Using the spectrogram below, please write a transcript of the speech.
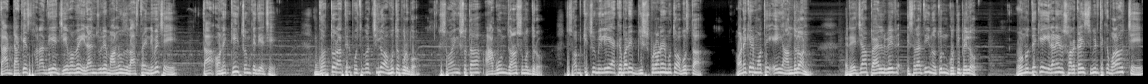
তার ডাকে সাড়া দিয়ে যেভাবে ইরান জুড়ে মানুষ রাস্তায় নেমেছে, তা অনেককেই চমকে দিয়েছে। গত রাতের প্রতিবাদ ছিল অভূতপূর্ব। সহিংসতা, আগুন, জনসমুদ্র সব কিছু মিলিয়ে একেবারে বিস্ফোরণের মতো অবস্থা। অনেকের মতে এই আন্দোলন রেজা প্যালভির ইশারাতেই নতুন গতি পেল। অন্যদিকে ইরানের সরকারি শিবির থেকে বলা হচ্ছে,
